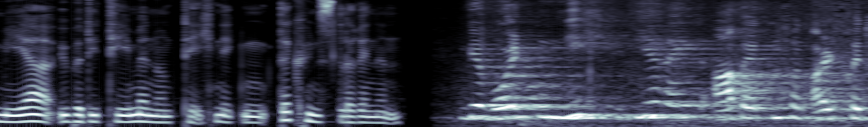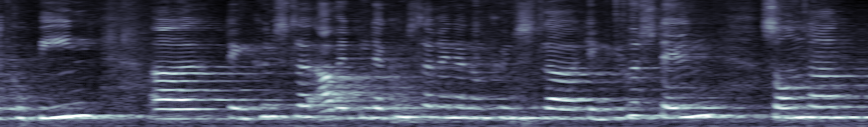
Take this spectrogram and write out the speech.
mehr über die Themen und Techniken der Künstlerinnen. Wir wollten nicht direkt Arbeiten von Alfred Kubin den Künstler, Arbeiten der Künstlerinnen und Künstler gegenüberstellen, sondern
